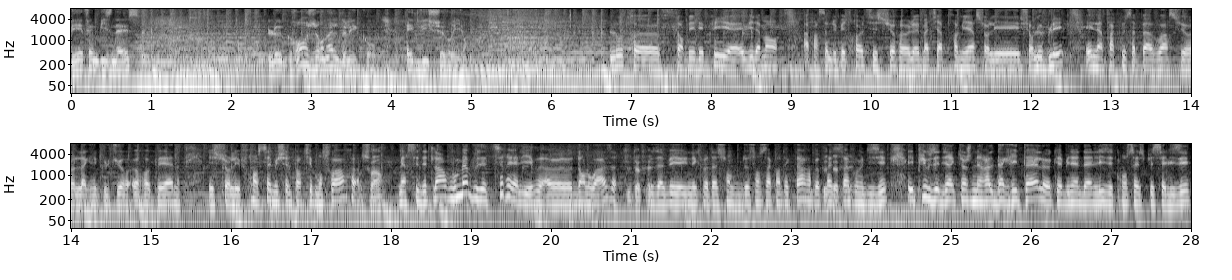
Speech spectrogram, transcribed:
BFM Business, le grand journal de l'écho, Edwige Chevrillon. L'autre euh, flambée des prix, euh, évidemment, à part celle du pétrole, c'est sur euh, les matières premières, sur, les, sur le blé et l'impact que ça peut avoir sur l'agriculture européenne et sur les Français. Michel Portier, bonsoir. Bonsoir. Merci d'être là. Vous-même, vous êtes céréalier euh, dans l'Oise. Tout à fait. Vous avez une exploitation de 250 hectares, à peu Tout près, c'est ça que vous me disiez. Et puis, vous êtes directeur général d'Agritel, cabinet d'analyse et de conseil spécialisé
